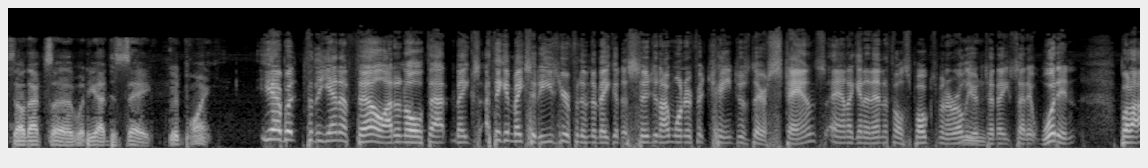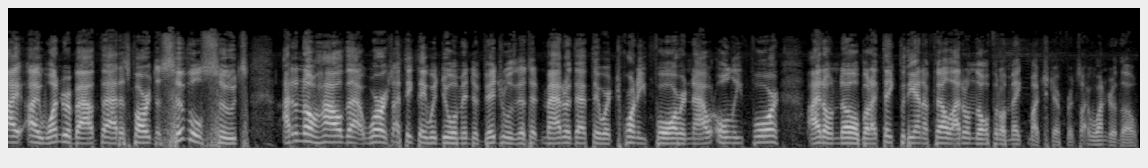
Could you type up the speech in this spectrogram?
So that's uh, what he had to say. Good point. Yeah, but for the NFL, I don't know if that makes. I think it makes it easier for them to make a decision. I wonder if it changes their stance. And again, an NFL spokesman earlier today said it wouldn't. But I, I wonder about that. As far as the civil suits, I don't know how that works. I think they would do them individually. Does it matter that there were 24 and now only four? I don't know. But I think for the NFL, I don't know if it'll make much difference. I wonder though.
